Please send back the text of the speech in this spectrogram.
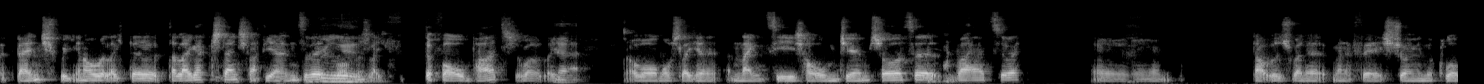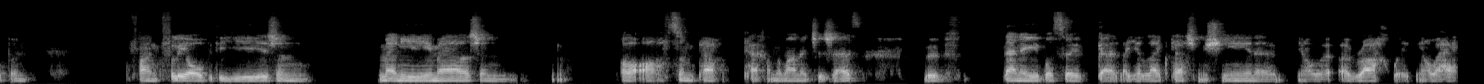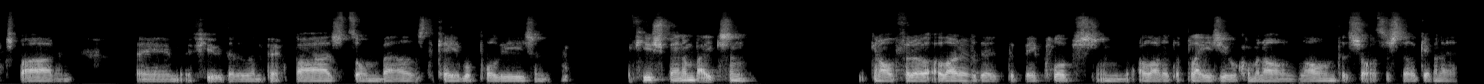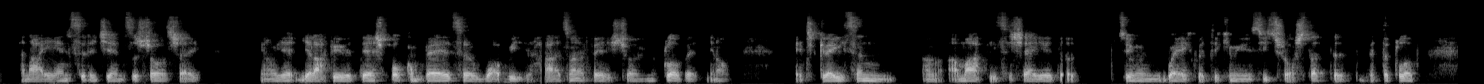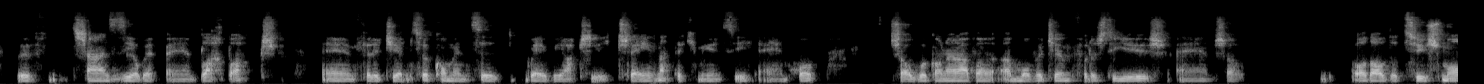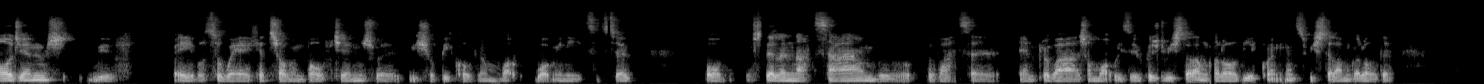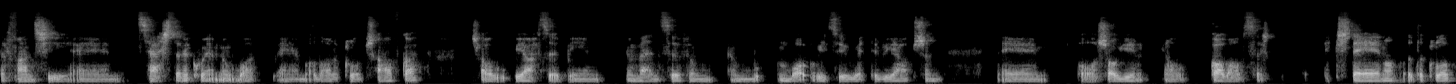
a bench with, you know, like the, the leg extension at the ends of it. It was like the foam pads, well, like yeah. almost like a, a 90s home gym sort of vibe to it. Um, that was when I when I first joined the club, and thankfully over the years and many emails and often peck, peck on the manager's head, we've then able to get like a leg press machine, a you know a, a rack with you know a hex bar and um, a few of the Olympic bars, dumbbells, the cable pulleys, and a few spinning bikes and you know, for a, a, lot of the, the big clubs and a lot of the players who are coming on loan, the shorts are still giving a, an eye into the gym The shorts say, you know, you're, you're happy with this, but compared to what we had when I first joined the club, it, you know, it's great and I'm, I'm happy to share that doing work with the community trust at the with the club. We've signed deal with um, Black Box um, for the gym to come into where we actually train at the community um, hub so we're gonna have a, a mother gym for us to use. Um, so although the two small gyms, we've been able to work at so in both gyms where we should be covering what, what we need to do. But still in that time, we've, we've had to improvise on what we do because we still haven't got all the equipment. We still haven't got all the, the fancy um, testing equipment what um, a lot of clubs have got. So we have to be inventive in, in, in what we do with the rehabs and um, also you, you know go out to external of the club.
